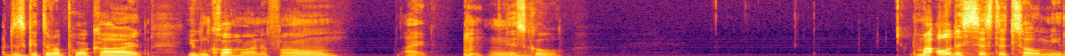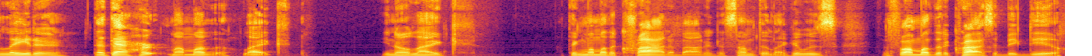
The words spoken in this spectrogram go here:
I'll just get the report card. You can call her on the phone. Like, it's mm. cool." My older sister told me later that that hurt my mother. Like, you know, like I think my mother cried about it or something. Like it was for my mother to cry, it's a big deal.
